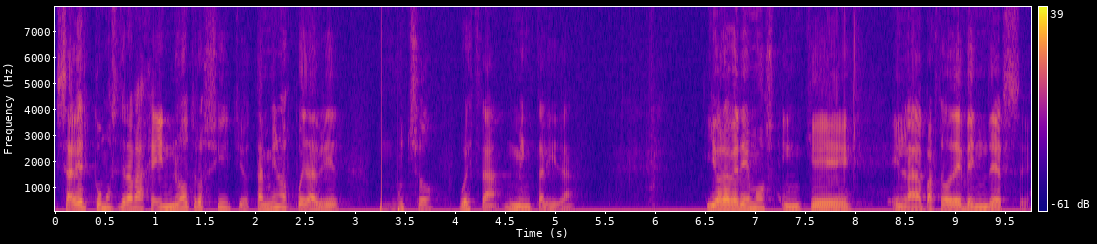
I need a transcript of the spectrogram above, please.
saber cómo se trabaja en otros sitios también os puede abrir mucho vuestra mentalidad. Y ahora veremos en qué, en el apartado de venderse.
